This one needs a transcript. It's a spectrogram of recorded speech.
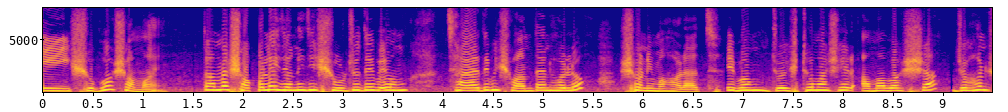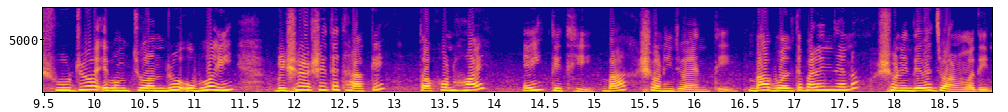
এই শুভ সময়। তো আমরা সকলেই জানি যে সূর্যদেব এবং ছায়াদেবী সন্তান হল শনি মহারাজ এবং জ্যৈষ্ঠ মাসের অমাবস্যা। যখন সূর্য এবং চন্দ্র উভয়ই বৃষরাশিতে থাকে, তখন হয় এই তিথি বা শনি জয়ন্তী বা বলতে পারেন যেন শনিদেবের জন্মদিন।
